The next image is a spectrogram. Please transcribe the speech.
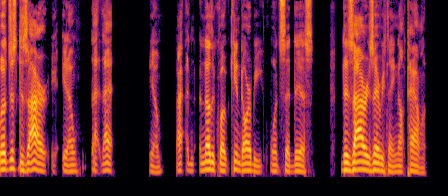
Well, just desire, you know, that that, you know, I, another quote. Ken Darby once said this: "Desire is everything, not talent.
